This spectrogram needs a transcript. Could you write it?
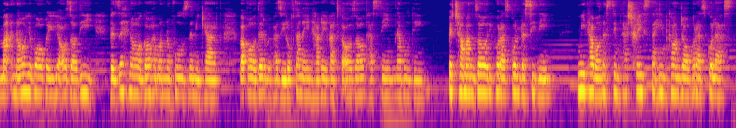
معنای واقعی آزادی به ذهن آگاهمان نفوذ نمی کرد و قادر به پذیرفتن این حقیقت که آزاد هستیم نبودیم. به چمنزاری پر از گل رسیدیم. می توانستیم تشخیص دهیم که آنجا پر از گل است.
